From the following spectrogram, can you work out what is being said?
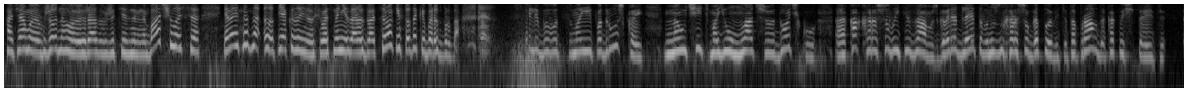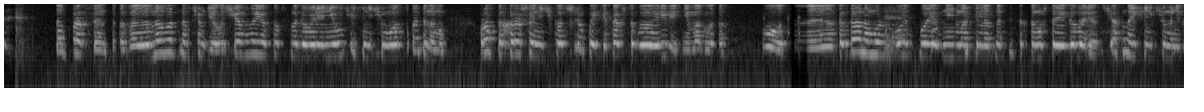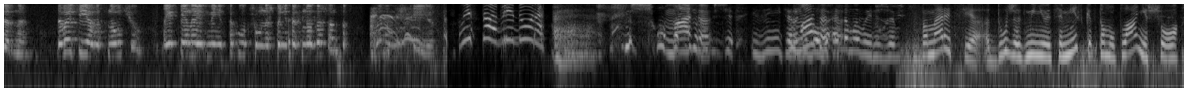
Хоча ми в жодного разу в житті з ним не бачилися. Я навіть не знаю, от я клянусь, ось мені зараз 20 років, хто такий Борис Бурда. Хотели бы вот с моей подружкой научить мою младшую дочку, э, как хорошо выйти замуж. Говорят, для этого нужно хорошо готовить. Это правда? Как вы считаете? Сто процентов. Э, Ну вот в чем дело. Сейчас вы ее, собственно говоря, не учите ничему особенному. Просто хорошенечко отшлепайте так, чтобы реветь не могла. Вот. Э, Тогда она может будет более внимательно относиться к тому, что ей говорят. Сейчас она еще ни к чему не годна. Давайте я вас научу. А если она изменится к лучшему, на что не так много шансов, вы научите ее. Ты шо, Маша. вообще? Извините, ради Маша, бога, это- это мы вырежем. В Америці дуже змінюються мізки в тому плані, що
